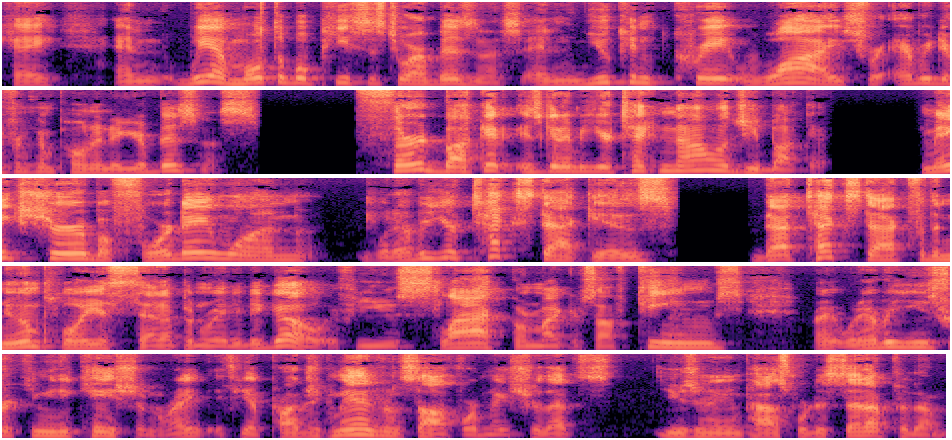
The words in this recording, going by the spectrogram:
Okay. And we have multiple pieces to our business, and you can create whys for every different component of your business. Third bucket is going to be your technology bucket. Make sure before day one, whatever your tech stack is, that tech stack for the new employee is set up and ready to go. If you use Slack or Microsoft Teams, right, whatever you use for communication, right? If you have project management software, make sure that's username and password is set up for them.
